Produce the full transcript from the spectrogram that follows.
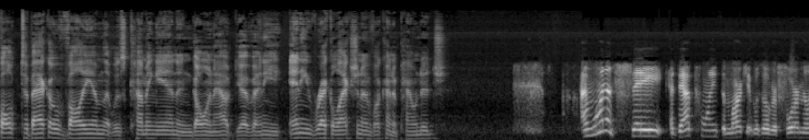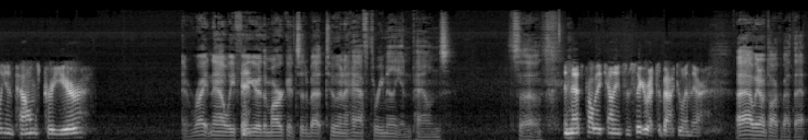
bulk tobacco volume that was coming in and going out? Do you have any any recollection of what kind of poundage? I want to say at that point the market was over four million pounds per year. And right now we figure the market's at about two and a half, three million pounds. So, and that's probably counting some cigarette tobacco in there. Ah, uh, we don't talk about that.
